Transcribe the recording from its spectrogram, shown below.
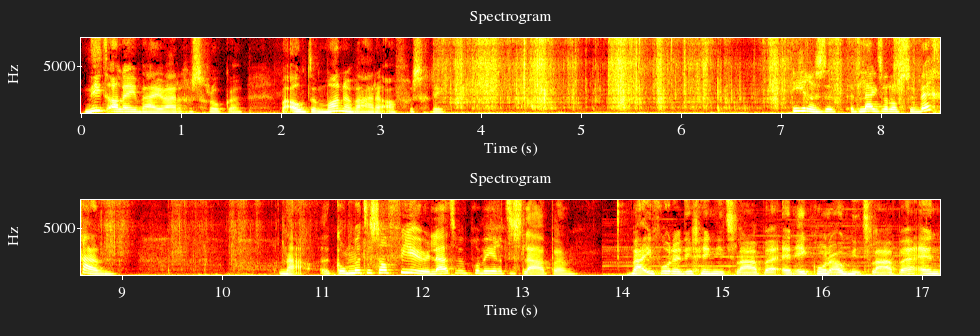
Niet alleen wij waren geschrokken, maar ook de mannen waren afgeschrikt. Iris, het, het lijkt wel of ze weggaan. Nou, kom, het is al vier uur. Laten we proberen te slapen. Maar Yvonne die ging niet slapen en ik kon ook niet slapen. En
